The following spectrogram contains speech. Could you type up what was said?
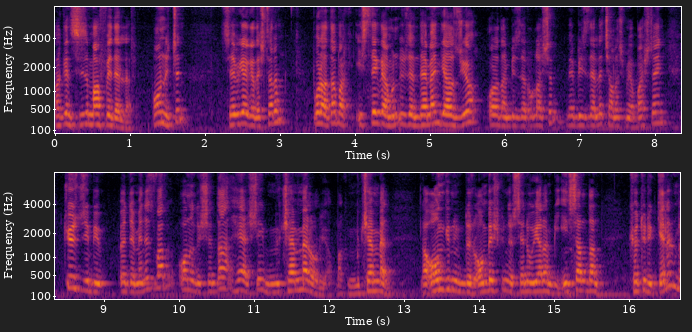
Bakın sizi mahvederler. Onun için sevgili arkadaşlarım burada bak Instagram'ın üzerinde hemen yazıyor. Oradan bizlere ulaşın ve bizlerle çalışmaya başlayın. Cüzi bir ödemeniz var. Onun dışında her şey mükemmel oluyor. Bak mükemmel. La 10 gündür 15 gündür seni uyaran bir insandan kötülük gelir mi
